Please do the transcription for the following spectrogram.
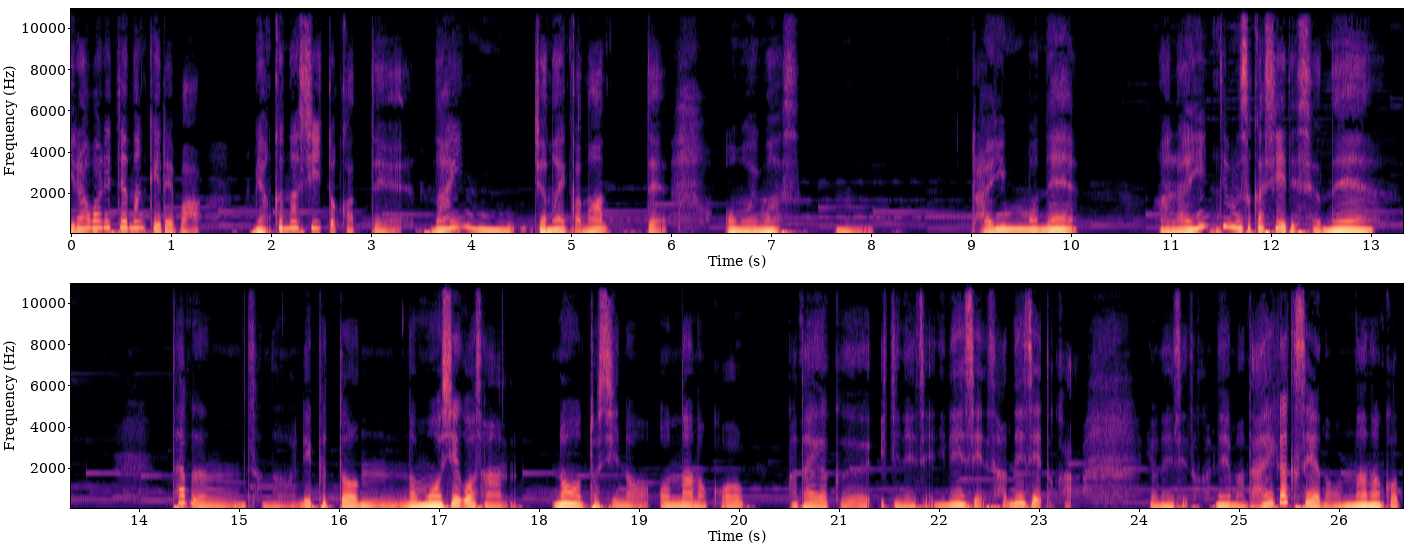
嫌われてなければ脈なしとかってないんじゃないかなって思います。うん。LINE もね、あ、LINE って難しいですよね。多分、その、リプトンの申し子さんの年の女の子、まあ、大学1年生、2年生、3年生とか、4年生とかね、まあ大学生の女の子っ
